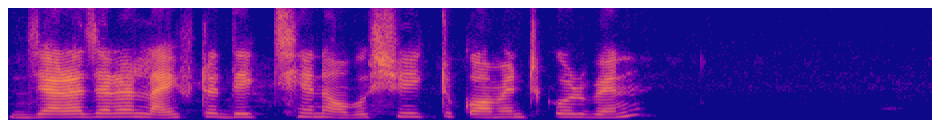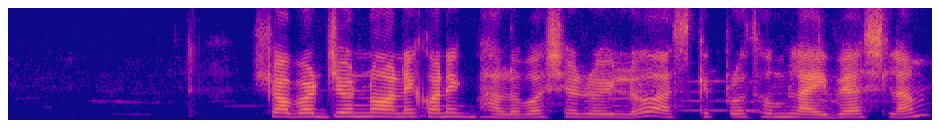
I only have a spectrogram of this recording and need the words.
যারা, যারা লাইভটা দেখছেন অবশ্যই একটু কমেন্ট করবেন। সবার জন্য অনেক, অনেক ভালোবাসা রইল। আজকে প্রথম লাইভে আসলাম।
